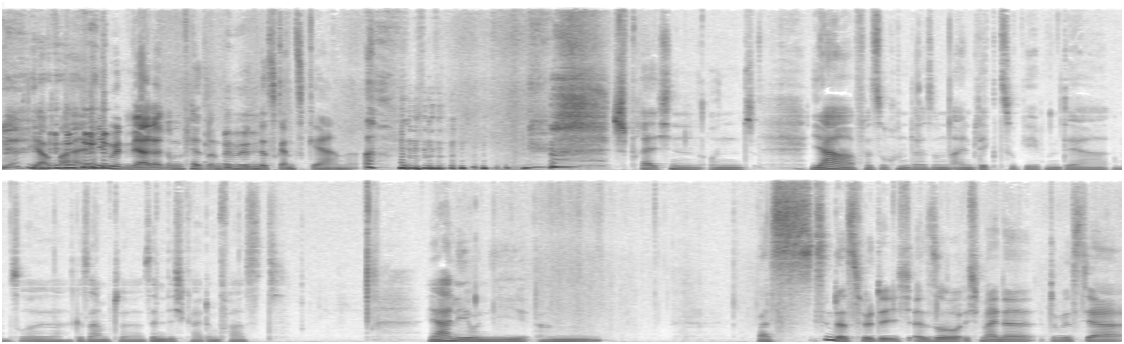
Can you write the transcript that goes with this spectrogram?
Vier, ja, vor allen Dingen mit mehreren Personen. Wir mögen das ganz gerne. sprechen und ja, versuchen da so einen Einblick zu geben, der unsere gesamte Sinnlichkeit umfasst. Ja, Leonie, ähm, was ist denn das für dich? Also, ich meine, du bist ja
